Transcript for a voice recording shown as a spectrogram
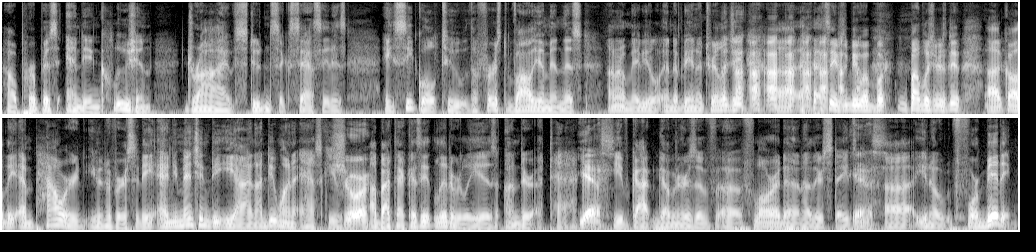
How Purpose and Inclusion Drive Student Success. It is a sequel to the first volume in this. I don't know, maybe it'll end up being a trilogy. uh, that seems to be what book publishers do, uh, called The Empowered University. And you mentioned DEI, and I do want to ask you sure. about that because it literally is under attack. Yes. You've got governors of uh, Florida and other states, yes. Uh, you know, forbidding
